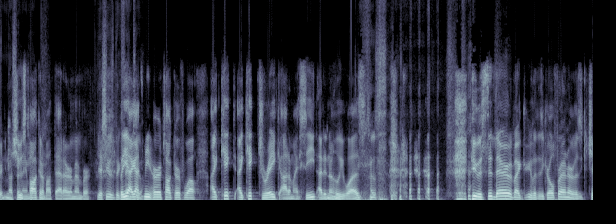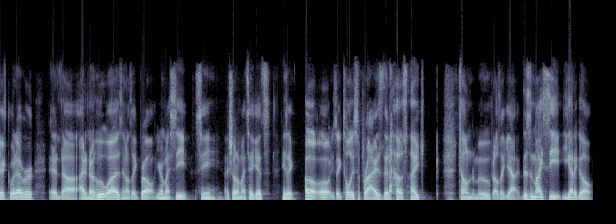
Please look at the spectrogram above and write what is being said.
I started. She was name up. talking about that. I remember. Yeah, she was big. But yeah, I got too. to meet her, talked to her for a while. I kicked I kicked Drake out of my seat. I didn't know who he was. he was sitting there with my with his girlfriend or his chick, whatever, and uh, I didn't know who it was. And I was like, "Bro, you're in my seat. See?" I showed him my tickets. He's like, "Oh, oh." He's like totally surprised that I was like telling him to move. But I was like, "Yeah, this is my seat. You got to go."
